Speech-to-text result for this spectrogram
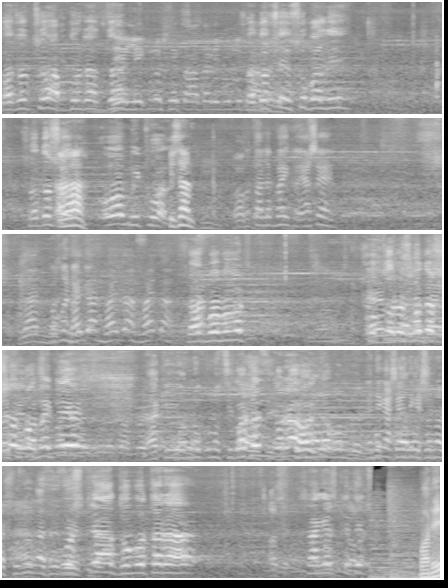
সদস্য আব্দুল রাজ্জাক সদস্য ইউসুফ আলী সদস্য ও মিঠুয়াল সর্বমোট সতেরো সদস্য কমিটি গঠন করা হয়। ধুবতারা সাংস্কৃতিক পরে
